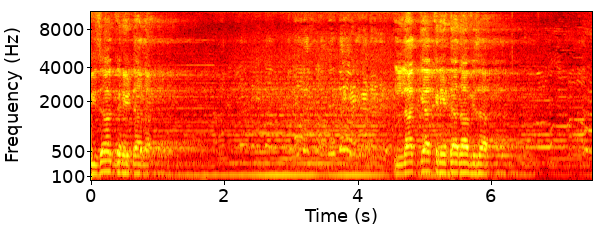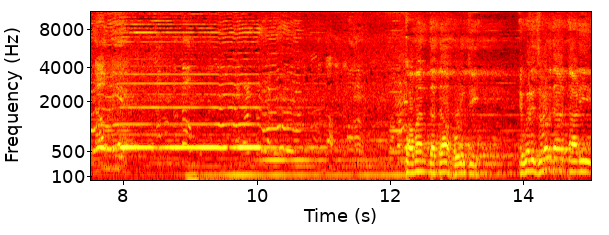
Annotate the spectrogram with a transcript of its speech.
ਵੀਜ਼ਾ ਕੈਨੇਡਾ ਦਾ। ਲੱਗ ਗਿਆ ਕੈਨੇਡਾ ਦਾ ਵੀਜ਼ਾ। ਪਵਨ ਦੱਦਾ ਹੋਰ ਜੀ। ਇੱਕ ਵਾਰੀ ਜ਼ੋਰਦਾਰ ਤਾੜੀ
